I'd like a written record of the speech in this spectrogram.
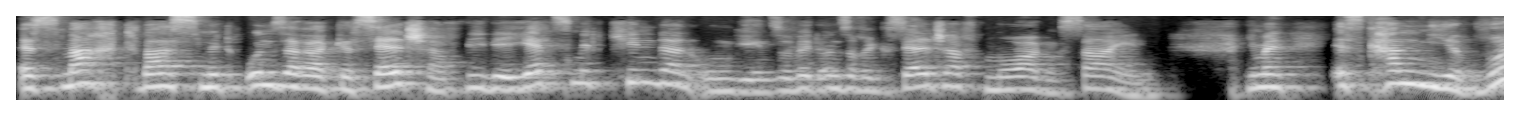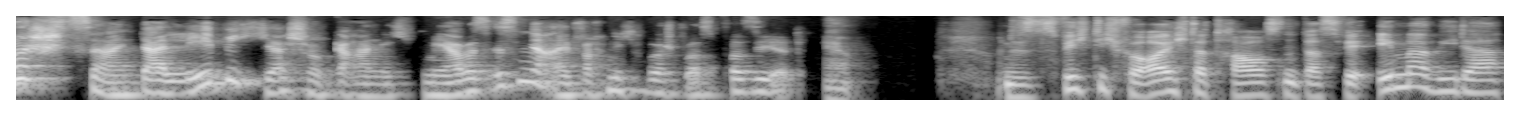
Es macht was mit unserer Gesellschaft, wie wir jetzt mit Kindern umgehen. So wird unsere Gesellschaft morgen sein. Ich meine, es kann mir wurscht sein. Da lebe ich ja schon gar nicht mehr. Aber es ist mir einfach nicht wurscht, was passiert. Ja. Und es ist wichtig für euch da draußen, dass wir immer wieder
